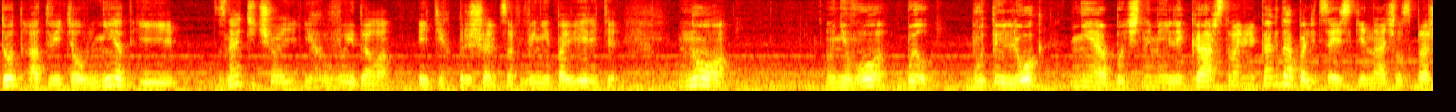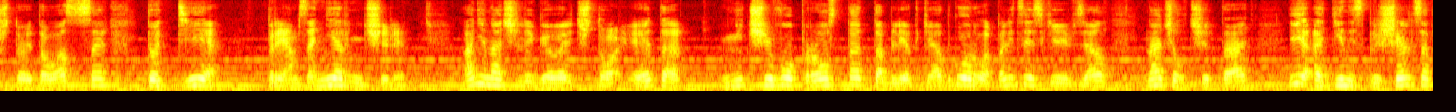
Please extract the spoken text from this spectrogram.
Тот ответил нет, и знаете, что их выдало, этих пришельцев? Вы не поверите. Но у него был бутылек необычными лекарствами. Когда полицейский начал спрашивать, что это у вас, сэр, то те прям занервничали. Они начали говорить, что это ничего, просто таблетки от горла. Полицейский взял, начал читать, и один из пришельцев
